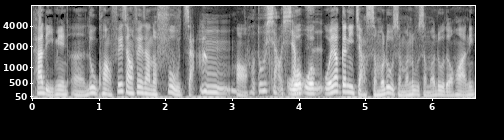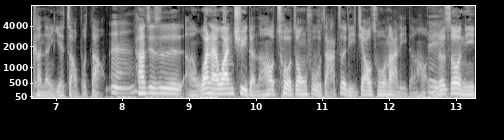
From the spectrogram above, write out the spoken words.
它里面呃路况非常非常的复杂。嗯，哦，好多小巷我我我要跟你讲什么路什么路什么路的话，你可能也找不到。嗯，它就是呃弯来弯去的，然后错综复杂，这里交错那里的哈，有的时候你。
